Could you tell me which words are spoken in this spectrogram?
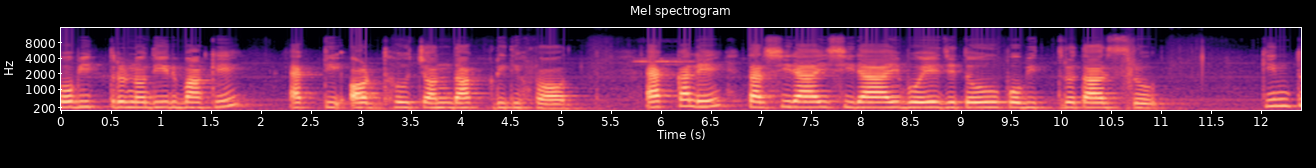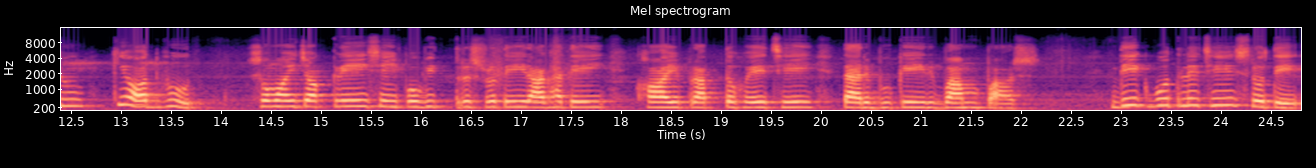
পবিত্র নদীর বাঁকে একটি অর্ধচন্দ্রাকৃতি হ্রদ। এককালে তার শিরায় শিরায় বয়ে যেত পবিত্রতার স্রোত। কিন্তু কি অদ্ভুত! সময়চক্রে সেই পবিত্র স্রোতের আঘাতেই ক্ষয়প্রাপ্ত হয়েছে তার বুকের বাম পাশ। দিক বদলেছে স্রোতের।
